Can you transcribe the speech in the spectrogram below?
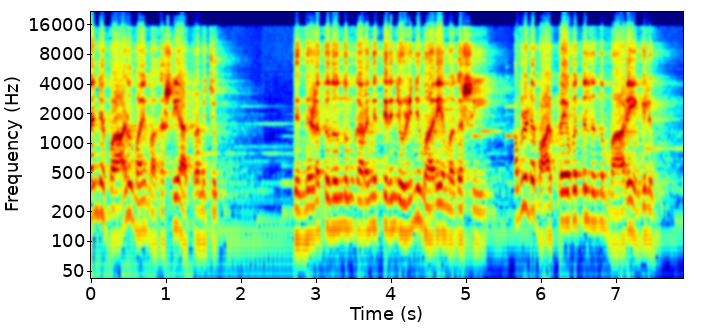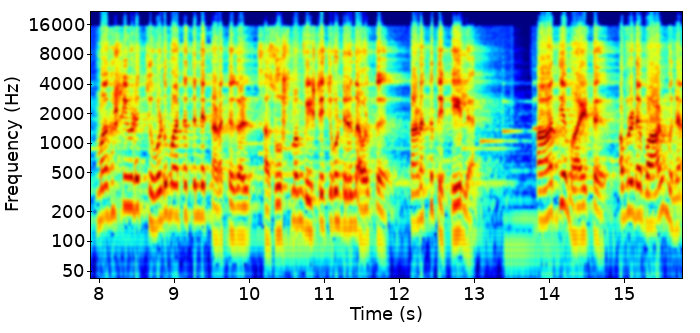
തന്റെ വാളുമായി മഹർഷിയെ ആക്രമിച്ചു. നിന്നിടത്തു നിന്നും കറങ്ങിത്തിരിഞ്ഞൊഴിഞ്ഞു മാറിയ മഹർഷി അവളുടെ വാൾപ്രയോഗത്തിൽ നിന്നും മാറിയെങ്കിലും മഹർഷിയുടെ ചുവടുമാറ്റത്തിന്റെ കണക്കുകൾ സസൂക്ഷ്മം വീക്ഷിച്ചുകൊണ്ടിരുന്ന അവൾക്ക് കണക്ക് തെറ്റിയില്ല. ആദ്യമായിട്ട് അവളുടെ വാൾമുന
